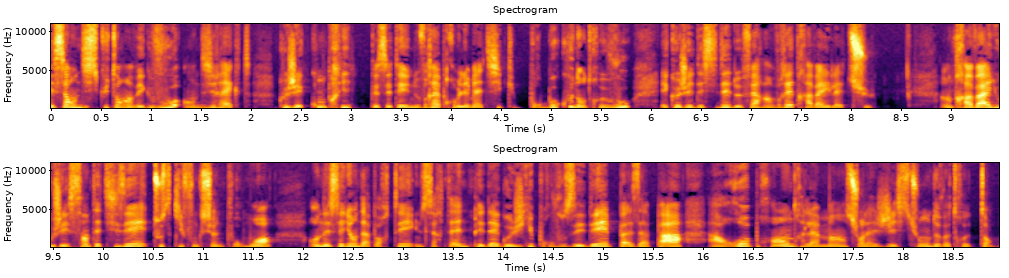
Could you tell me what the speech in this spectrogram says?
Et c'est en discutant avec vous en direct que j'ai compris que c'était une vraie problématique pour beaucoup d'entre vous et que j'ai décidé de faire un vrai travail là-dessus. Un travail où j'ai synthétisé tout ce qui fonctionne pour moi en essayant d'apporter une certaine pédagogie pour vous aider pas à pas à reprendre la main sur la gestion de votre temps.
